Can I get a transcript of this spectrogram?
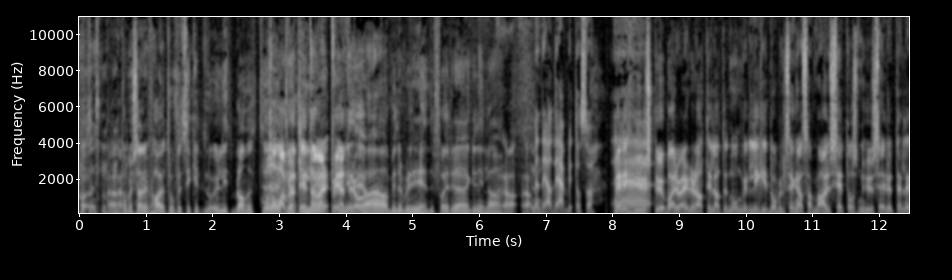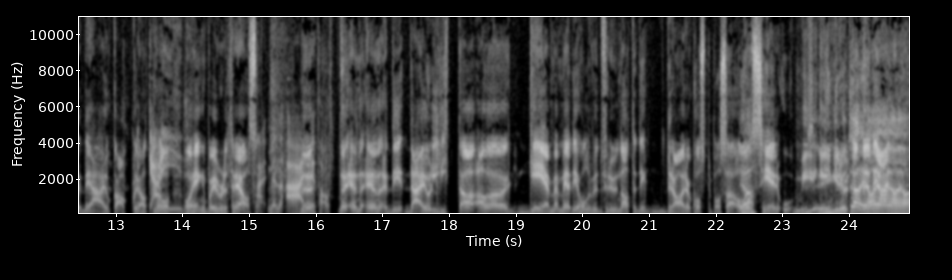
Thomas Sharif har jo truffet sikkert noe litt blandet eh, Han har møtt litt av hvert, vil jeg tro. Ja, ja, begynner å bli redd for uh, Gunilla. Men det hadde jeg blitt også. Men Eh, hun skulle jo bare være glad til at noen vil ligge i dobbeltsenga sammen. Har du sett åssen hun ser ut, eller? Det er jo ikke akkurat noe å henge på juletreet, altså. Nei, men ærlig talt. det- En, en, de, det er jo litt av, av gamet med de Hollywood-fruene at de drar og koster på seg og Ja. ser o, mye Yngre ut, enn ja, det de er. ja, ja.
